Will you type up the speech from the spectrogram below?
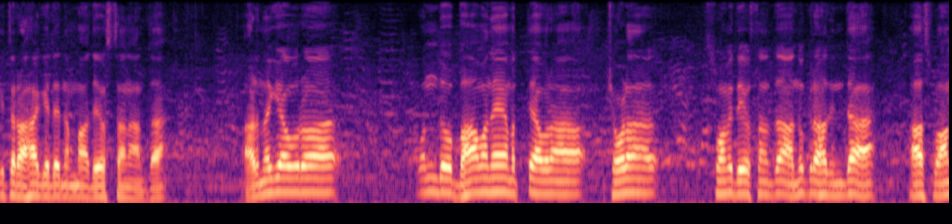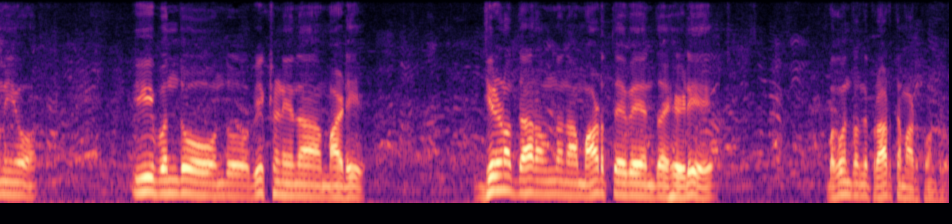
ಈ ಥರ ಆಗಿದೆ ನಮ್ಮ ದೇವಸ್ಥಾನ ಅಂತ. ಅರ್ನಗಿ ಅವರ ಒಂದು ಭಾವನೆ ಮತ್ತು ಅವರ ಚೋಳ ಸ್ವಾಮಿ ದೇವಸ್ಥಾನದ ಅನುಗ್ರಹದಿಂದ ಆ ಸ್ವಾಮಿಯು ಈ ಒಂದು ಒಂದು ವೀಕ್ಷಣೆಯನ್ನು ಮಾಡಿ ಜೀರ್ಣೋದ್ಧಾರವನ್ನು ನಾವು ಮಾಡುತ್ತೇವೆ ಅಂತ ಹೇಳಿ ಭಗವಂತನಲ್ಲಿ ಪ್ರಾರ್ಥನೆ ಮಾಡಿಕೊಂಡ್ರು.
